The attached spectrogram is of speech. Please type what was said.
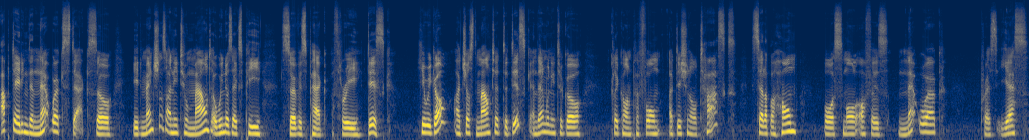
updating the network stack. So it mentions I need to mount a Windows XP Service Pack 3 disk. Here we go. I just mounted the disk and then we need to go click on perform additional tasks, set up a home or small office network, press yes,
